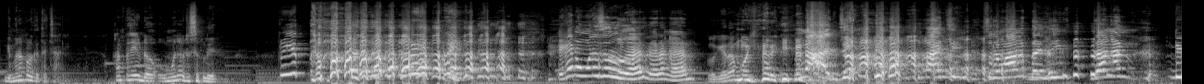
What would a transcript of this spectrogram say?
gimana kalau kita cari? Kan pasti udah umurnya udah seru ya. Eh kan umurnya seru kan sekarang kan? gue kira mau nyari Enggak anjing. anjing, seru banget anjing. Jangan di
